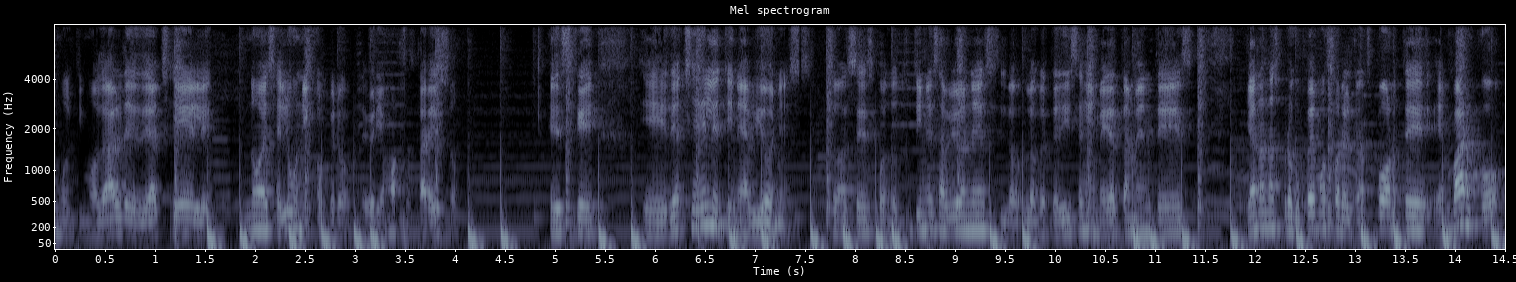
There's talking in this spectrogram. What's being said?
multimodal de DHL, no es el único, pero deberíamos resaltar eso, es que eh, DHL tiene aviones. Entonces, cuando tú tienes aviones, lo, lo que te dicen inmediatamente es, ya no nos preocupemos por el transporte en barco,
